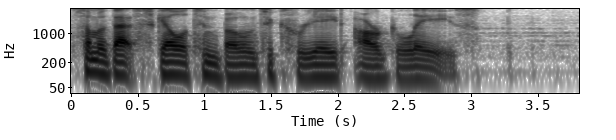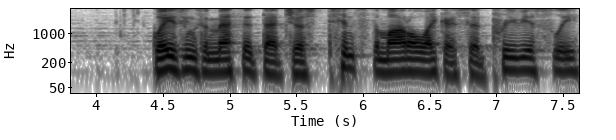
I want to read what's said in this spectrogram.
some of that skeleton bone to create our glaze. Glazing is a method that just tints the model like I said previously.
